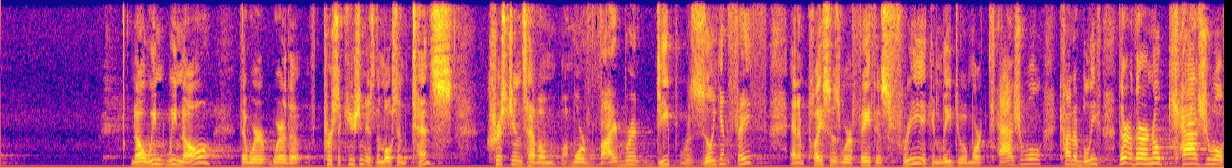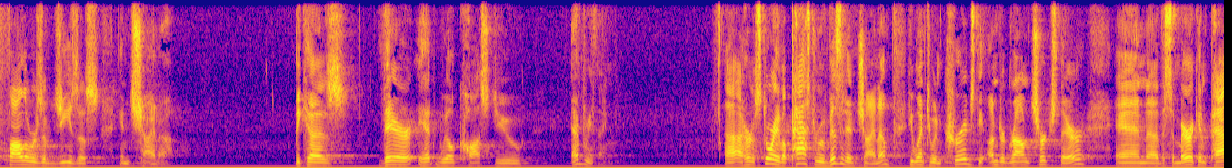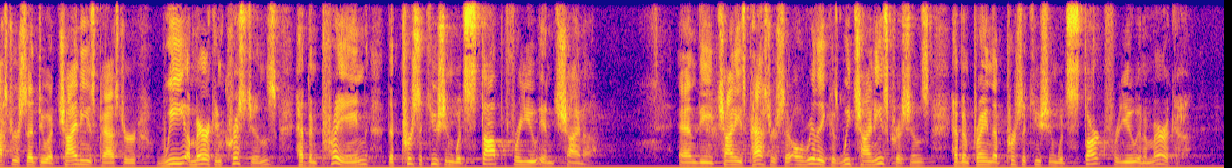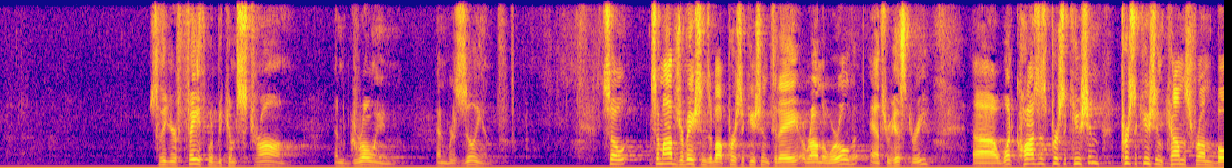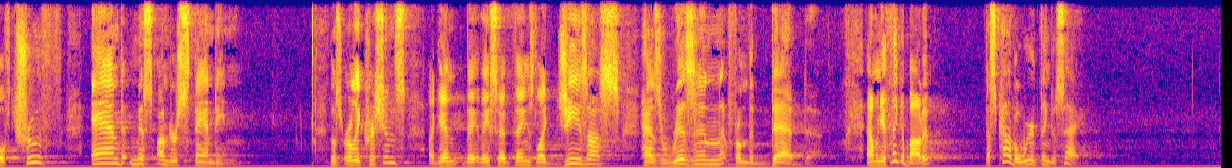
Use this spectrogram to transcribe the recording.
No, we, we know that where, where the persecution is the most intense, Christians have a, a, more vibrant, deep, resilient faith. And in places where faith is free, it can lead to a more casual kind of belief. There, there are no casual followers of Jesus in China because there it will cost you everything. Uh, I heard a story of a pastor who visited China. He went to encourage the underground church there. And uh, this American pastor said to a Chinese pastor, We American Christians have been praying that persecution would stop for you in China. And the Chinese pastor said, Oh, really? Because we Chinese Christians have been praying that persecution would start for you in America so that your faith would become strong and growing and resilient. So, some observations about persecution today around the world and through history. Uh, what causes persecution? Persecution comes from both truth and misunderstanding. Those early Christians, again, they, they said things like, Jesus has risen from the dead. And when you think about it, that's kind of a weird thing to say.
